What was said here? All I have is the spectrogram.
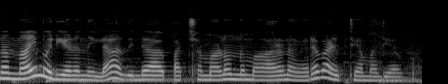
നന്നായി മുരിയണമെന്നില്ല. അതിന്റെ ആ പച്ചമണം ഒന്ന് മാറണ വരെ വഴറ്റിയാൽ മതിയാകും.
